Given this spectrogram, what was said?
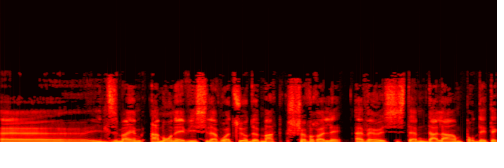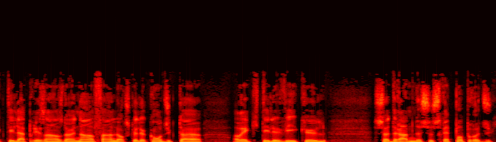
Euh, il dit même, à mon avis, si la voiture de marque Chevrolet avait un système d'alarme pour détecter la présence d'un enfant lorsque le conducteur aurait quitté le véhicule, ce drame ne se serait pas produit.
